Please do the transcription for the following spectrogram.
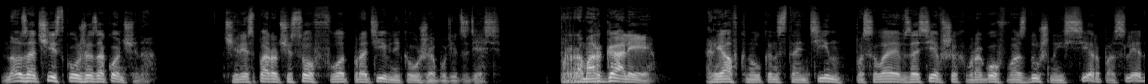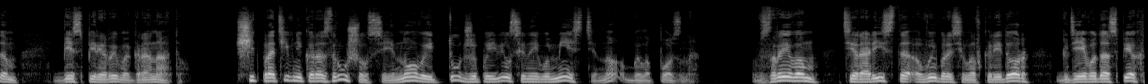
Но зачистка уже закончена. Через пару часов флот противника уже будет здесь. «Проморгали!» — рявкнул Константин, посылая в засевших врагов воздушный серп, а следом без перерыва гранату. Щит противника разрушился, и новый тут же появился на его месте, но было поздно. Взрывом террориста выбросило в коридор, где его доспех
